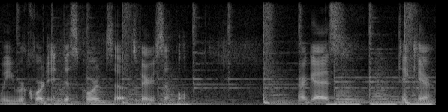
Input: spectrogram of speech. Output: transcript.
We record in Discord, so it's very simple. All right, guys, take care.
